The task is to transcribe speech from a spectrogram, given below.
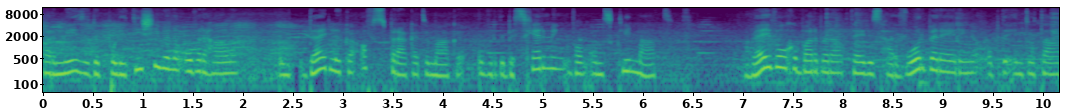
waarmee ze de politici willen overhalen om duidelijke afspraken te maken over de bescherming van ons klimaat. Wij volgen Barbara tijdens haar voorbereidingen op de in totaal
